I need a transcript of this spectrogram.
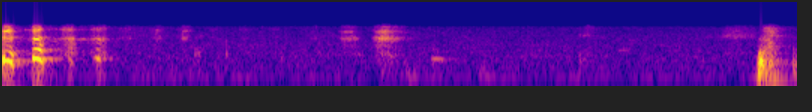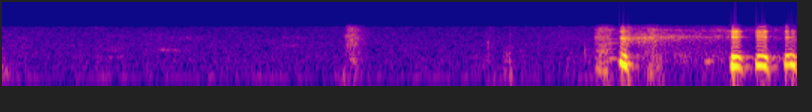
oh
